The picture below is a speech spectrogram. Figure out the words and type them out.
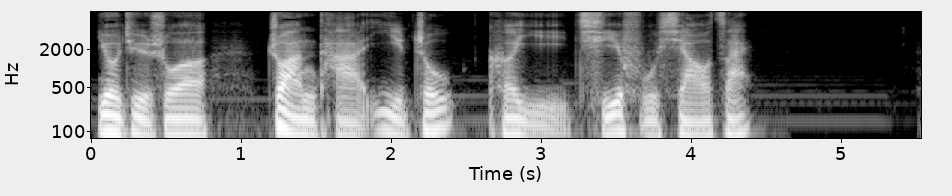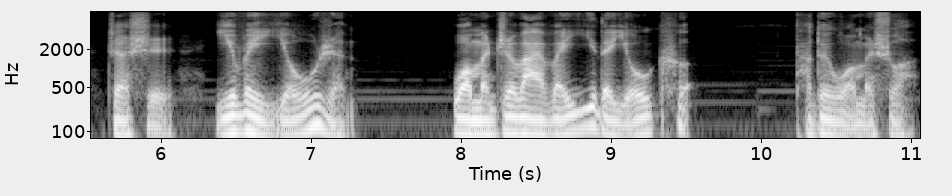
又据说转塔一周可以祈福消灾。这是一位游人，我们之外唯一的游客。他对我们说：“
